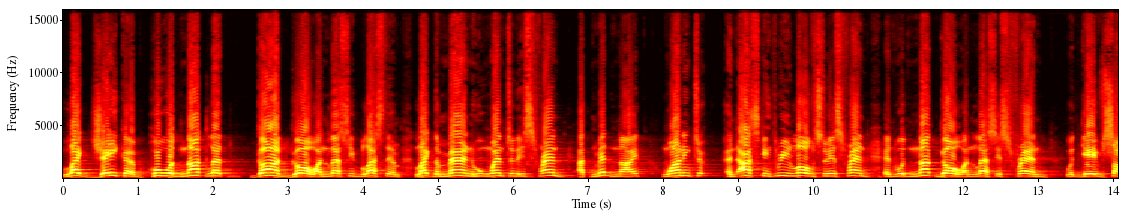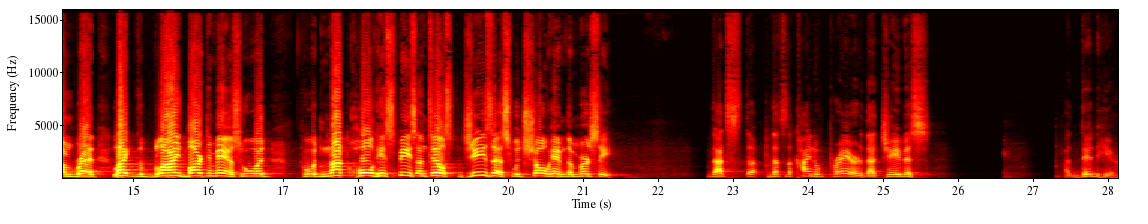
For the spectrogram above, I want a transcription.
like Jacob, who would not let God go unless he blessed him, like the man who went to his friend at midnight wanting to and asking three loaves to his friend and would not go unless his friend would give some bread, like the blind Bartimaeus who would who would not hold his peace until Jesus would show him the mercy. That's the, that's the kind of prayer that Jabez did here.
